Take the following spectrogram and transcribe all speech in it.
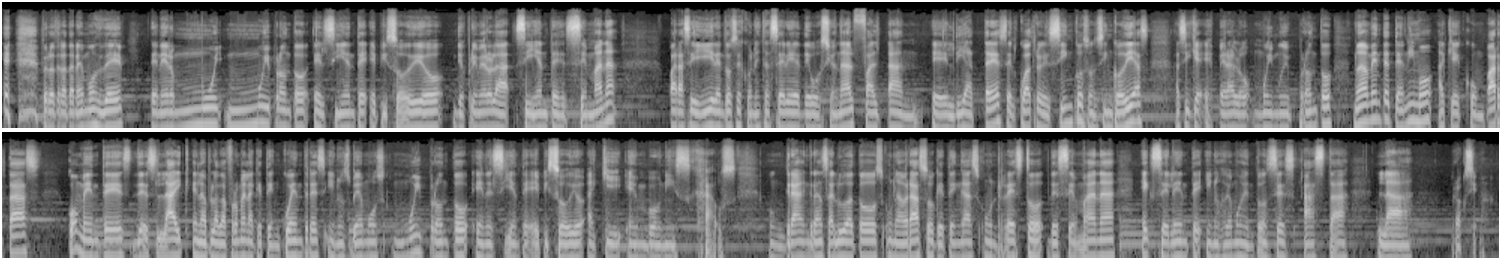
pero trataremos de tener muy, muy pronto el siguiente episodio, Dios primero, la siguiente semana. Para seguir entonces con esta serie devocional faltan el día 3, el 4 y el 5, son 5 días, así que espéralo muy muy pronto. Nuevamente te animo a que compartas, comentes, des like en la plataforma en la que te encuentres y nos vemos muy pronto en el siguiente episodio aquí en Bonnie's House. Un gran, gran saludo a todos, un abrazo, que tengas un resto de semana excelente y nos vemos entonces hasta la próxima.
